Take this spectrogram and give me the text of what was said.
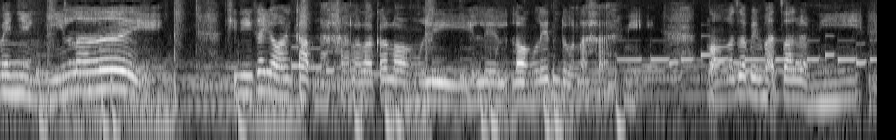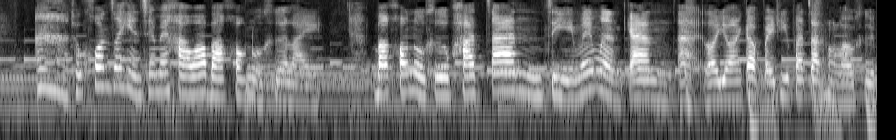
เป็นอย่างนี้เลย ทีนี้ก็ย้อนกลับนะคะ แล้วเราก็ลองรีเลลองเล่นดูนะคะนี่น้องก็จะเป็นพระจันทร์แบบนี้ทุกคนจะเห็นใช่ไหมคะว่าบัคของหนูคืออะไรบัคของหนูคือพระจันทร์สีไม่เหมือนกันอะเราย้อนกลับไปที่พระจันทร์ของเราคืน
